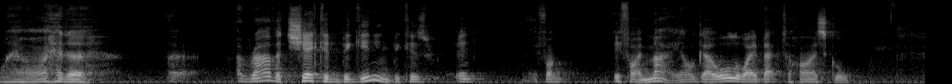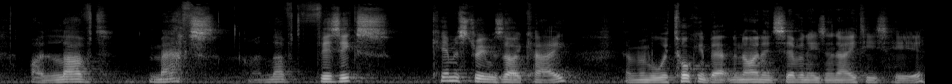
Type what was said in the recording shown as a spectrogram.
Well, I had a, a, a rather checkered beginning because if I if I may, I'll go all the way back to high school. I loved maths, I loved physics, chemistry was okay. I remember we're talking about the 1970s and 80s here,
